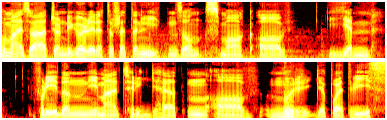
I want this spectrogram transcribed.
For meg så er Chundigard rett og slett en liten sånn smak av hjem. Fordi den gir meg tryggheten av Norge på et vis,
